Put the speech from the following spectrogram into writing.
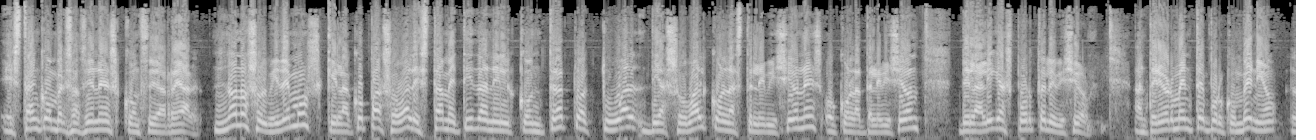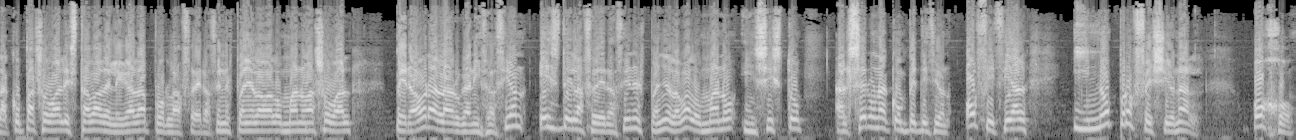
está en conversaciones con Ciudad Real. No nos olvidemos que la Copa Asobal está metida en el contrato actual de Asobal con las televisiones o con la televisión de la Liga Sport Televisión. Anteriormente, por convenio, la Copa Asobal estaba delegada por la Federación Española de Balonmano Asobal, pero ahora la organización es de la Federación Española Balonmano, insisto, al ser una competición oficial y no profesional. Ojo,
